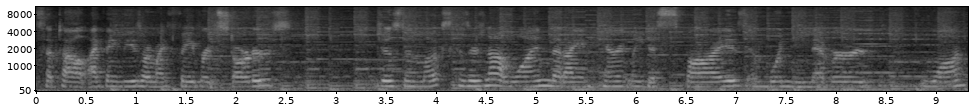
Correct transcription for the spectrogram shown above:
Sceptile, I think these are my favorite starters. Just in looks, because there's not one that I inherently despise and would never want.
